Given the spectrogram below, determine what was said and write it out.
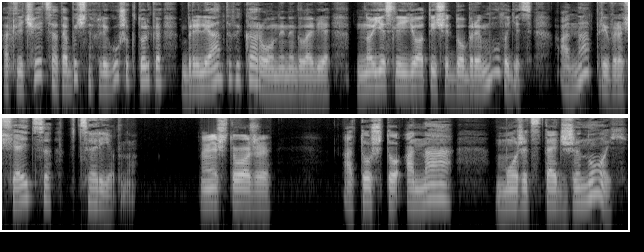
отличается от обычных лягушек только бриллиантовой короной на голове, но если ее отыщет добрый молодец, она превращается в царевну. Ну и что же? А то, что она может стать женой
